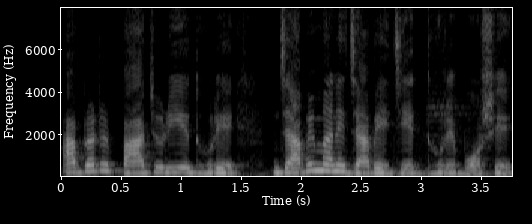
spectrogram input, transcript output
আবরারের পা জড়িয়ে ধরে, যাবে মানে যাবে, জেদ ধরে বসে।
